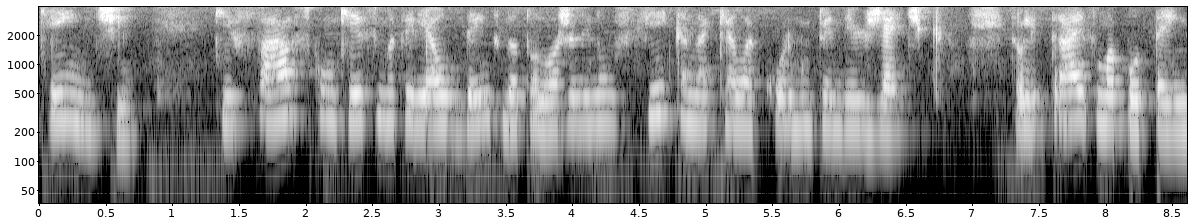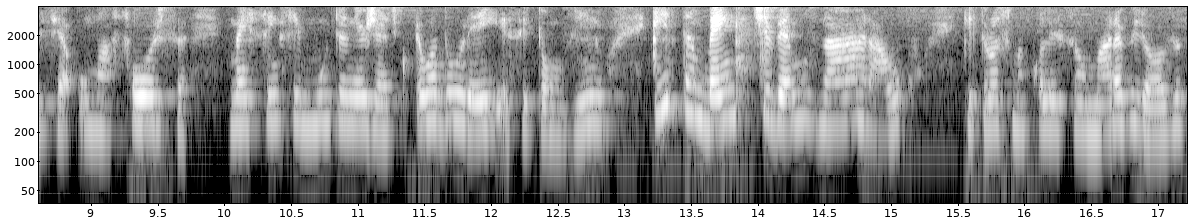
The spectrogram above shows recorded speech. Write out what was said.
quente que faz com que esse material dentro da tua loja ele não fica naquela cor muito energética. Então ele traz uma potência, uma força, mas sem ser muito energético. Eu adorei esse tonzinho e também tivemos na Arauco que trouxe uma coleção maravilhosa,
